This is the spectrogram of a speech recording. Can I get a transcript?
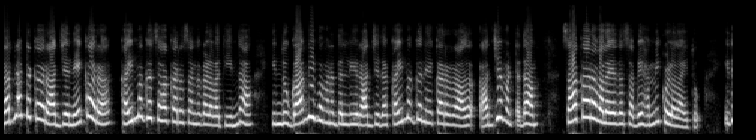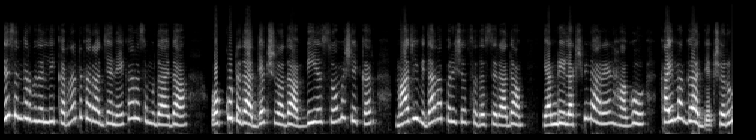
ಕರ್ನಾಟಕ ರಾಜ್ಯ ನೇಕಾರ ಕೈಮಗ್ಗ ಸಹಕಾರ ಸಂಘಗಳ ವತಿಯಿಂದ ಇಂದು ಗಾಂಧಿ ಭವನದಲ್ಲಿ ರಾಜ್ಯದ ಕೈಮಗ್ಗ ನೇಕಾರರ ರಾಜ್ಯ ಮಟ್ಟದ ಸಹಕಾರ ವಲಯದ ಸಭೆ ಹಮ್ಮಿಕೊಳ್ಳಲಾಯಿತು. ಇದೇ ಸಂದರ್ಭದಲ್ಲಿ ಕರ್ನಾಟಕ ರಾಜ್ಯ ನೇಕಾರ ಸಮುದಾಯದ ಒಕ್ಕೂಟದ ಅಧ್ಯಕ್ಷರಾದ ಬಿಎಸ್ ಸೋಮಶೇಖರ್, ಮಾಜಿ ವಿಧಾನ ಪರಿಷತ್ ಸದಸ್ಯರಾದ ಎಂಡಿ ಲಕ್ಷ್ಮೀನಾರಾಯಣ್ ಹಾಗೂ ಕೈಮಗ್ಗ ಅಧ್ಯಕ್ಷರು,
